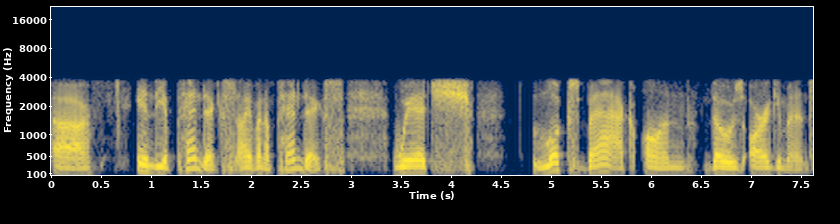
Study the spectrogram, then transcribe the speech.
uh, in the appendix, I have an appendix which looks back on those arguments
